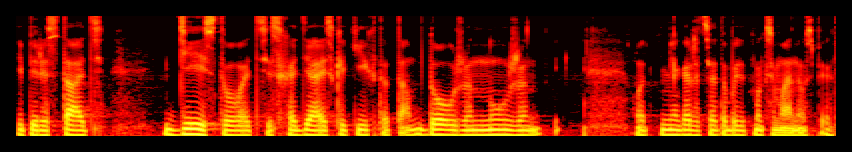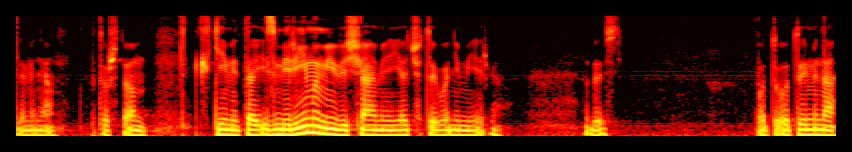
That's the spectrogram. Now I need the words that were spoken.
и перестать действовать, исходя из каких-то там должен, нужен, вот мне кажется, это будет максимальный успех для меня. Потому что какими-то измеримыми вещами я что-то его не меряю. То есть вот, вот именно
